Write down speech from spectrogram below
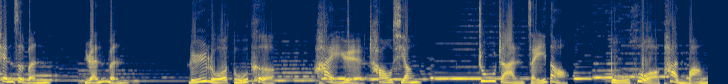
千字文》原文：驴骡独特，亥月超香。猪斩贼盗，捕获叛亡。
